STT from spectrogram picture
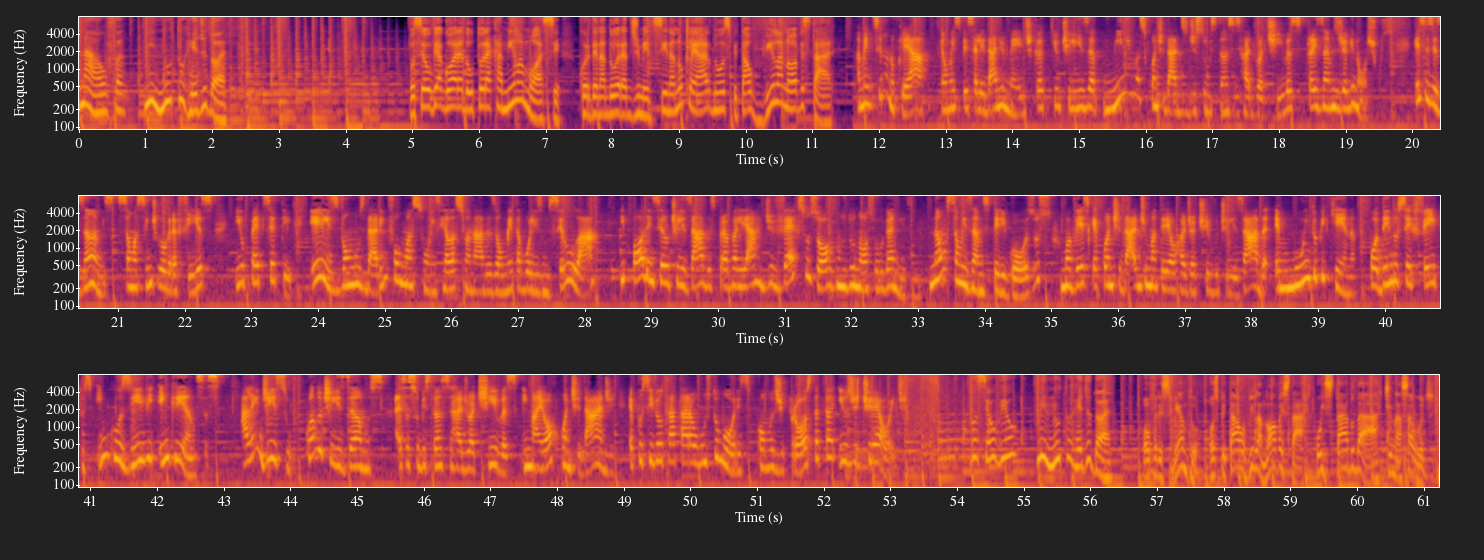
Na Alfa, Minuto Redidor. Você ouve agora a doutora Camila Mossi, coordenadora de medicina nuclear no Hospital Vila Nova Star. A medicina nuclear é uma especialidade médica que utiliza mínimas quantidades de substâncias radioativas para exames diagnósticos. Esses exames são as cintilografias e o PET-CT. Eles vão nos dar informações relacionadas ao metabolismo celular e podem ser utilizadas para avaliar diversos órgãos do nosso organismo. Não são exames perigosos, uma vez que a quantidade de material radioativo utilizada é muito pequena, podendo ser feitos inclusive em crianças. Além disso, quando utilizamos essas substâncias radioativas em maior quantidade, é possível tratar alguns tumores, como os de próstata e os de tireoide. Você ouviu Minuto Redidor. Oferecimento Hospital Vila Nova Star, o estado da arte na saúde.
